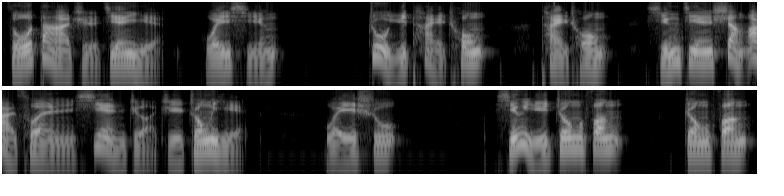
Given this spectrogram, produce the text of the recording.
足大指间也，为行。注于太冲，太冲行间上二寸陷者之中也。为枢，行于中风，中风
